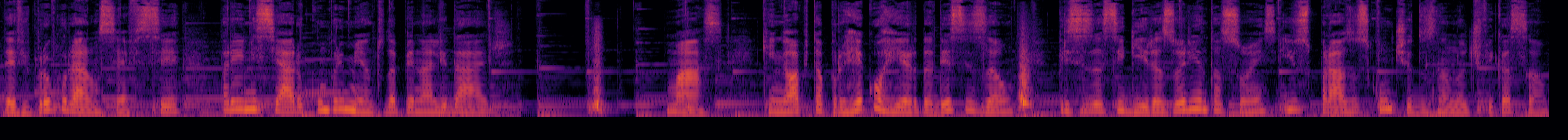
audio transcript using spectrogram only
deve procurar um CFC para iniciar o cumprimento da penalidade. Mas, quem opta por recorrer da decisão precisa seguir as orientações e os prazos contidos na notificação.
